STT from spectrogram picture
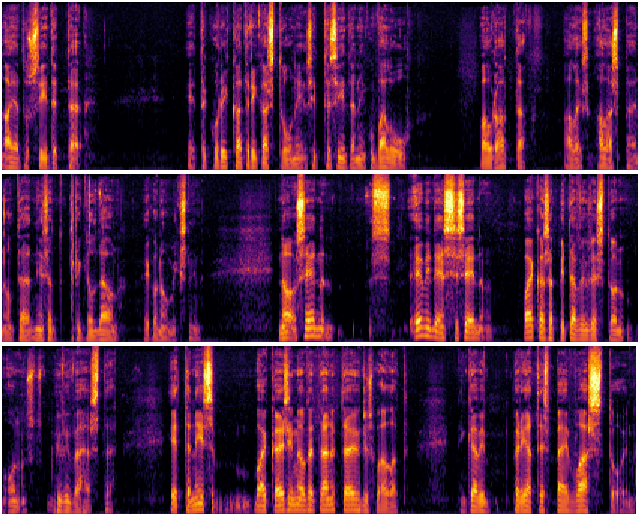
ajatus siitä, että, että kun rikkaat rikastuu, niin sitten siitä niin kuin valuu vaurautta alas, alaspäin on tämä niin sanottu trickle down economics. Niin. No sen evidenssi sen paikkansa pitävyydestä on, on hyvin vähäistä. Että niissä, vaikka esimerkiksi otetaan nyt tämä Yhdysvallat, niin kävi periaatteessa päinvastoin.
